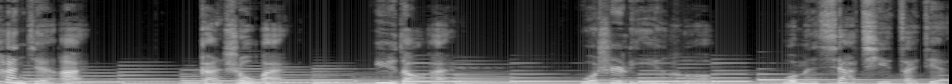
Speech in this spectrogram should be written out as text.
看见爱，感受爱，遇到爱。我是李银河，我们下期再见。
